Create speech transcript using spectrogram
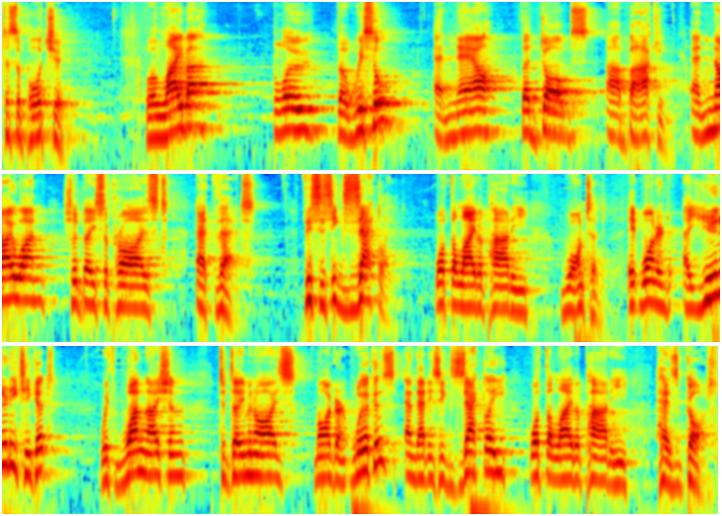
to support you. Well, Labor blew the whistle, and now the dogs are barking, and no one should be surprised at that. This is exactly what the Labor Party wanted. It wanted a unity ticket with one nation to demonise migrant workers, and that is exactly what the Labor Party has got.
